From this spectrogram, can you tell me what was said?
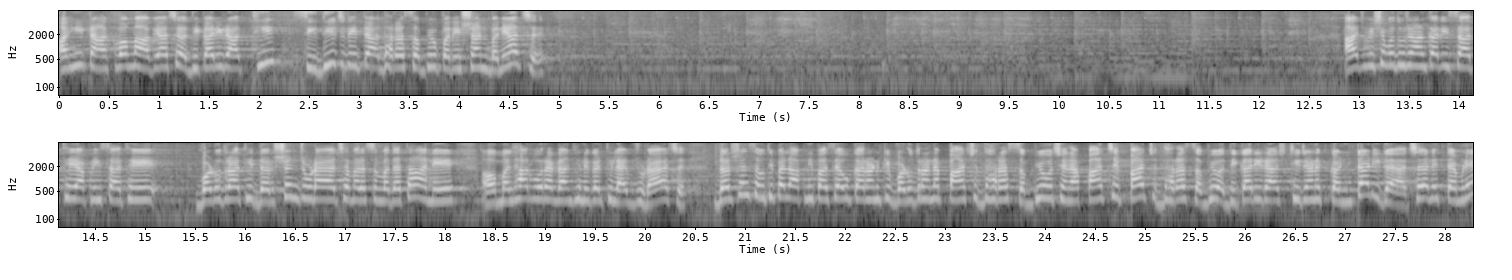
અહીં ટાંકવામાં આવ્યા છે. અધિકારી રાતથી સીધી જ રીતે આ ધારાસભ્યો પરેશાન બન્યા છે. આજ વિશે વધુ જાણકારી સાથે આપણી સાથે વડોદરાથી દર્શન જોડાયા છે અમારા સંવાદદાતા અને મલ્હાર વોરા ગાંધીનગરથી લાઈવ જોડાયા છે. દર્શન સૌથી પહેલાં આપની પાસે આવું કારણ કે વડોદરાના પાંચ ધારાસભ્યો છે અને આ પાંચે પાંચ ધારાસભ્યો અધિકારી રાજથી જાણે કંટાળી ગયા છે અને તેમણે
